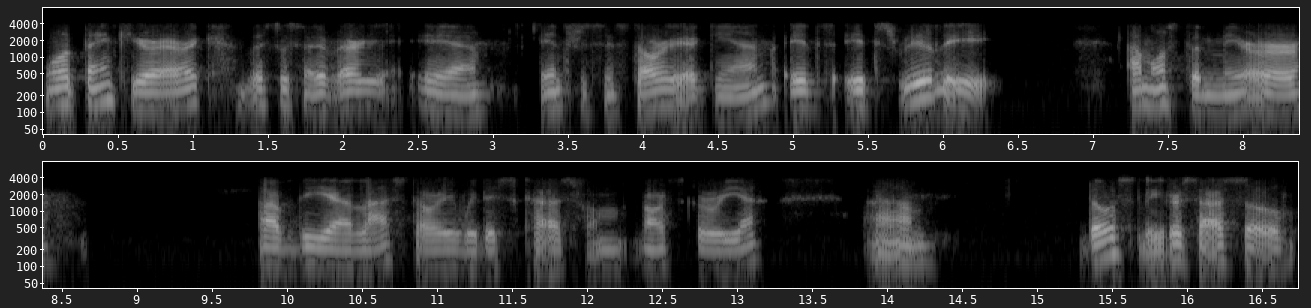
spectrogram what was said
Well, thank you, Eric. This was a very uh, interesting story again. It's it's really almost a mirror of the uh, last story we discussed from North Korea. Um, those leaders also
